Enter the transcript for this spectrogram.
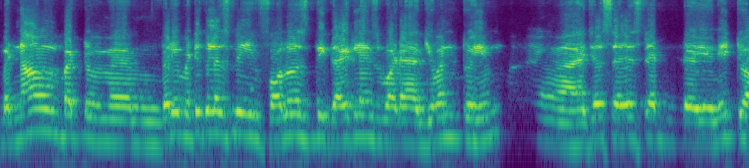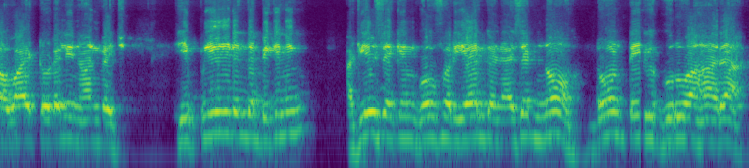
But now, but um, very meticulously he follows the guidelines what I have given to him. Uh, I just suggested uh, you need to avoid totally non-veg. He pleaded in the beginning at least I can go for egg. And I said, no, don't take Guru Ahara.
